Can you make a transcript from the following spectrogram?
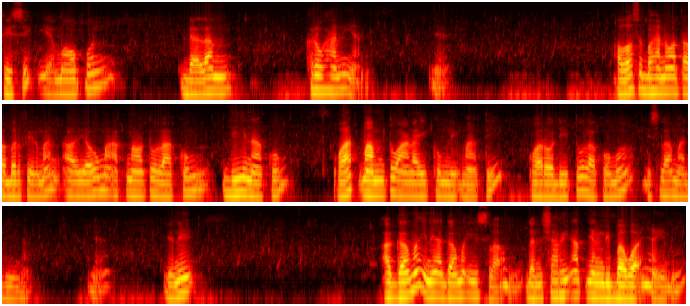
fisik ya maupun dalam keruhanian. Ya. Allah Subhanahu wa taala berfirman, "Al-yauma akmaltu lakum dinakum wa atmamtu alaikum nikmati wa raditu lakum Islam madina." Ya. Jadi agama ini agama Islam dan syariat yang dibawanya ini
